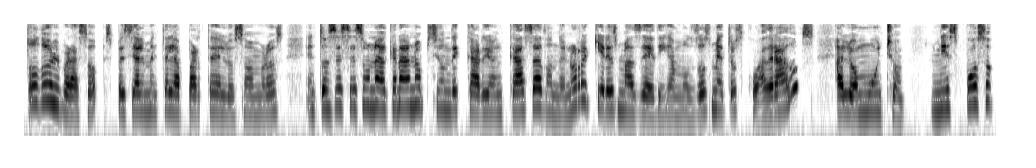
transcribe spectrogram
todo el brazo, especialmente la parte de los hombros. Entonces es una gran opción de cardio en casa donde no requieres más de, digamos, dos metros cuadrados a lo mucho. Mi esposo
